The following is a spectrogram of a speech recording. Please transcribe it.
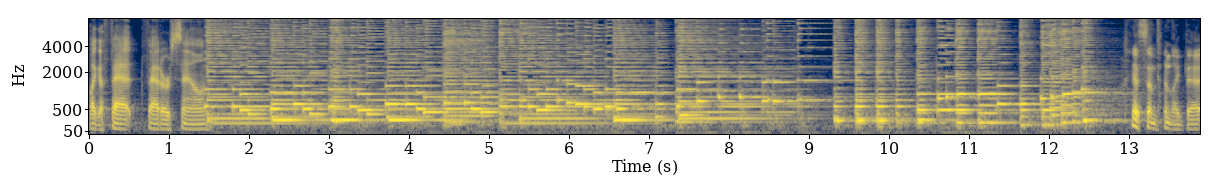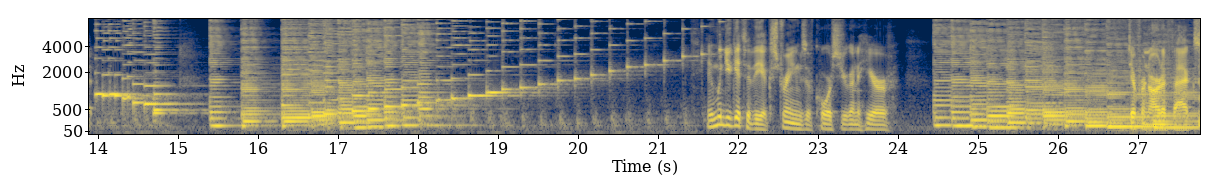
like a fat, fatter sound. Something like that. And when you get to the extremes, of course, you're going to hear different artifacts.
